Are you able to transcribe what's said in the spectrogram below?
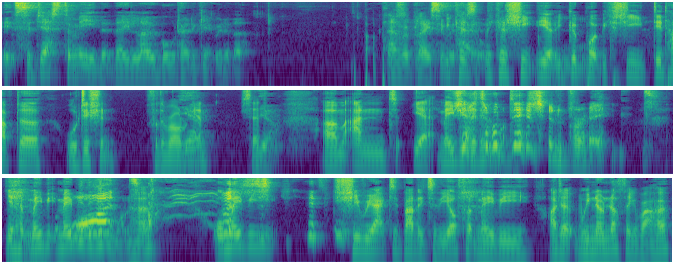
It suggests to me that they lowballed her to get rid of her and replace it with because Hale. because she yeah good point because she did have to audition for the role Yeah. again. She said. Yeah. Um, and yeah, maybe She they had to didn't want. audition for it. Yeah, maybe maybe they What? didn't want her, or maybe she reacted badly to the offer. Maybe I don't. We know nothing about her,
